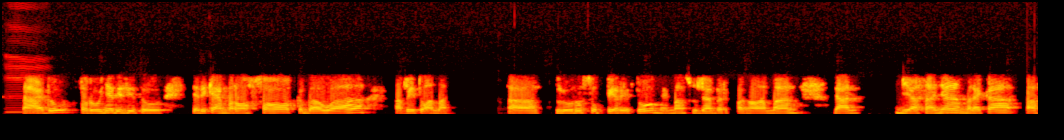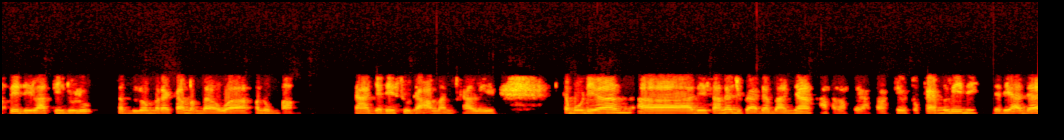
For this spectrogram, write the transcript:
Hmm. Nah itu serunya di situ. Jadi kayak merosot ke bawah, tapi itu aman. Uh, seluruh supir itu memang sudah berpengalaman dan biasanya mereka pasti dilatih dulu sebelum mereka membawa penumpang. Nah jadi sudah aman sekali. Kemudian uh, di sana juga ada banyak atraksi-atraksi untuk family nih. Jadi ada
